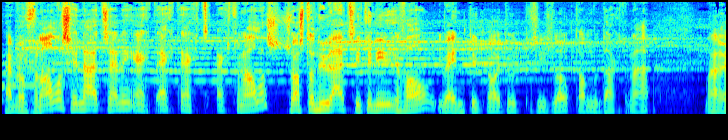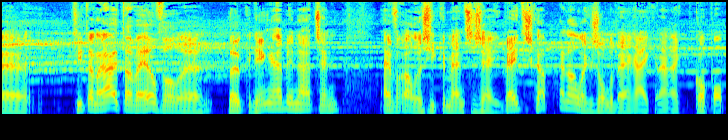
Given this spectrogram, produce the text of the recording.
Hebben we van alles in de uitzending. Echt, echt, echt, echt van alles. Zoals het er nu uitziet in ieder geval. Je weet natuurlijk nooit hoe het precies loopt dan de dag daarna. Maar eh, het ziet er naar uit dat we heel veel eh, leuke dingen hebben in de uitzending. En voor alle zieke mensen zeg ik wetenschap. En alle gezonde bergrijkenaren, kop op.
